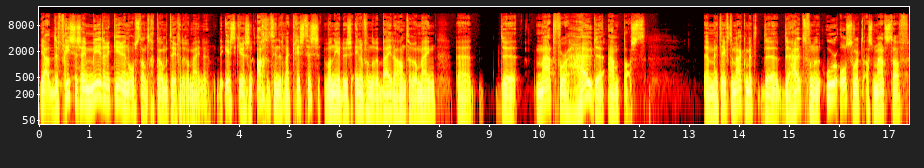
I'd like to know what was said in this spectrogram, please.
Ja, de Friesen zijn meerdere keren in opstand gekomen tegen de Romeinen. De eerste keer is in 28 na Christus, wanneer dus een of andere beide handen Romein eh, de maat voor huiden aanpast. Um, het heeft te maken met de, de huid van een oeros wordt als maatstaf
